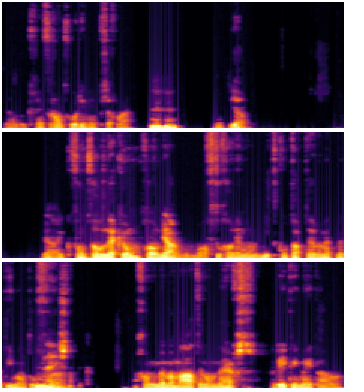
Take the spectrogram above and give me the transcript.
ja, dat ik geen verantwoording heb, zeg maar. Want Ja. Ja, ik vond het wel lekker om gewoon, ja, af en toe gewoon helemaal niet contact te hebben met, met iemand. Of nee, eh, snap ik. gewoon met mijn maat en om nergens rekening mee te houden.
